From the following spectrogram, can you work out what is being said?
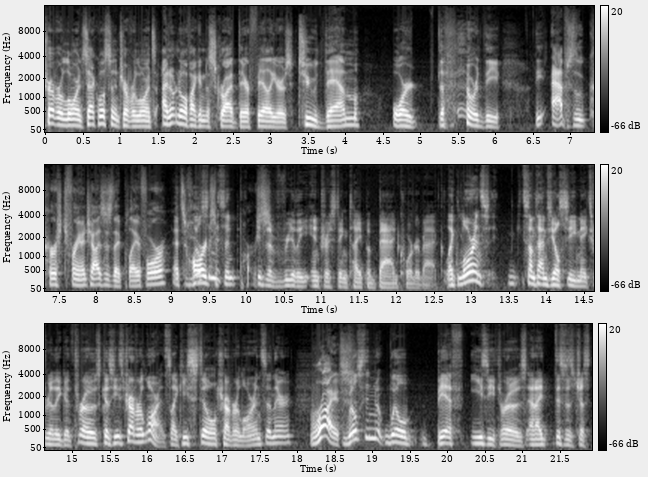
Trevor Lawrence, Zach Wilson, and Trevor Lawrence. I don't know if I can describe their failures to them or the or the the absolute cursed franchises they play for. It's hard Wilson to parse. Is a really interesting type of bad quarterback. Like Lawrence, sometimes you'll see makes really good throws because he's Trevor Lawrence. Like he's still Trevor Lawrence in there. Right. Wilson will biff easy throws, and I this is just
